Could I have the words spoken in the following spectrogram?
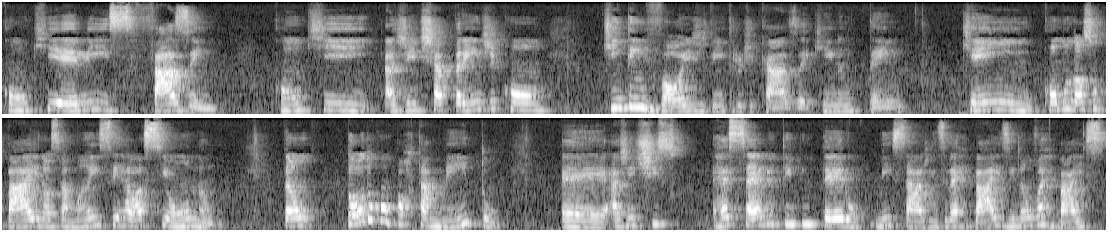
com o que eles fazem, com o que a gente aprende com quem tem voz dentro de casa e quem não tem, quem, como nosso pai e nossa mãe se relacionam. Então, todo comportamento é, a gente recebe o tempo inteiro mensagens verbais e não verbais.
